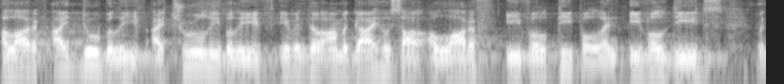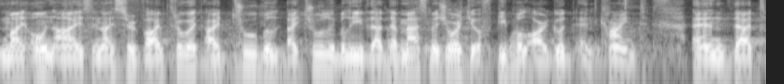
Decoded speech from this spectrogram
a lot of, I do believe, I truly believe, even though I'm a guy who saw a lot of evil people and evil deeds with my own eyes and I survived through it, I, true, I truly believe that the mass majority of people are good and kind. And that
